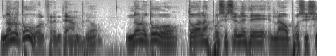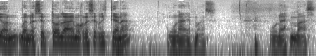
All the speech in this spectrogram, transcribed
No lo tuvo el Frente Amplio. No lo tuvo todas las posiciones de la oposición, bueno, excepto la democracia cristiana, una vez más. una vez más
